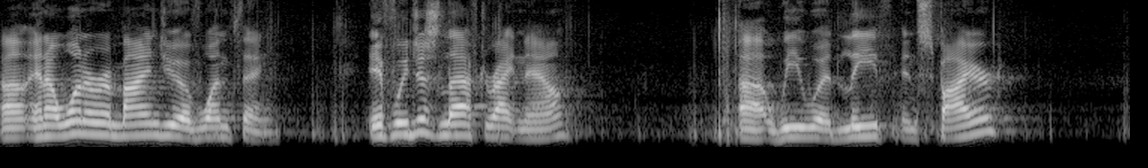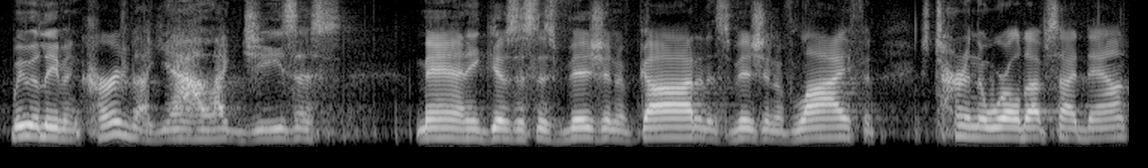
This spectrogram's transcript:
Uh, and I want to remind you of one thing. If we just left right now, uh, we would leave inspired. We would leave encouraged, be like, yeah, I like Jesus. Man, he gives us this vision of God and this vision of life. And He's turning the world upside down,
